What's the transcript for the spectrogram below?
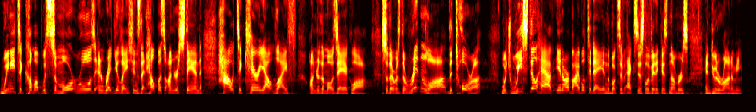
We need to come up with some more rules and regulations that help us understand how to carry out life under the Mosaic law. So there was the written law, the Torah, which we still have in our Bible today in the books of Exodus, Leviticus, Numbers, and Deuteronomy.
